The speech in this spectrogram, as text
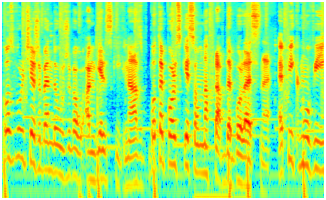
Pozwólcie, że będę używał angielskich nazw, bo te polskie są naprawdę bolesne. Epic Movie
